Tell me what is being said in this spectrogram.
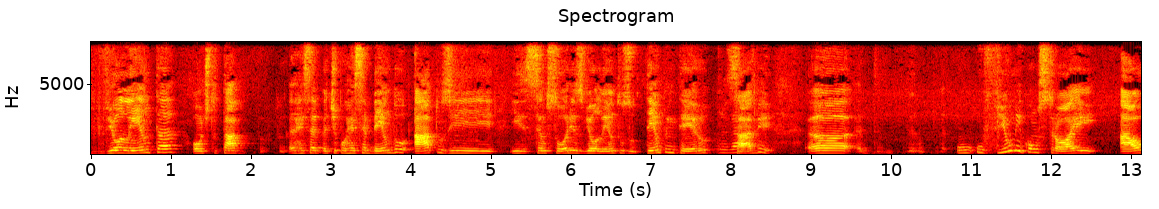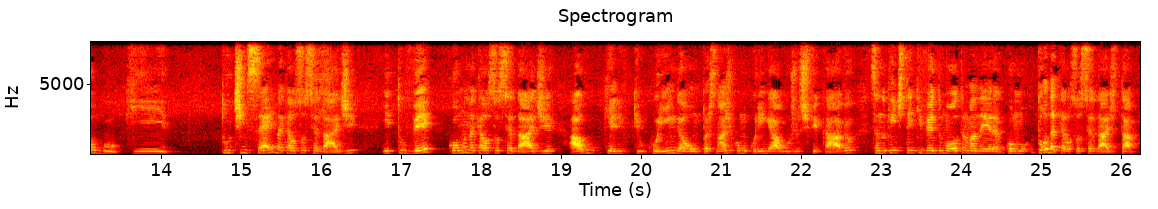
violenta, onde tu tá rece- tipo, recebendo atos e, e sensores violentos o tempo inteiro, Exato. sabe? Ah, o, o filme constrói algo que tu te insere naquela sociedade e tu vê como naquela sociedade algo que ele que o Coringa ou um personagem como o Coringa é algo justificável, sendo que a gente tem que ver de uma outra maneira como toda aquela sociedade tá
